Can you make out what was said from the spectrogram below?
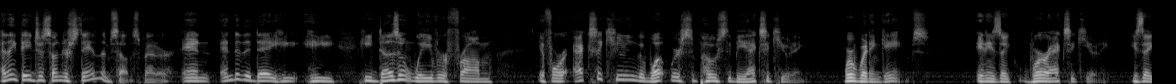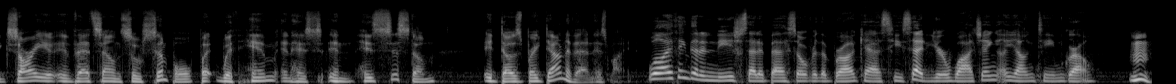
"I think they just understand themselves better." And end of the day, he he he doesn't waver from if we're executing the what we're supposed to be executing, we're winning games. And he's like, "We're executing." He's like, "Sorry if that sounds so simple, but with him and his in his system, it does break down to that in his mind." Well, I think that Anish said it best over the broadcast. He said, You're watching a young team grow. Mm.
